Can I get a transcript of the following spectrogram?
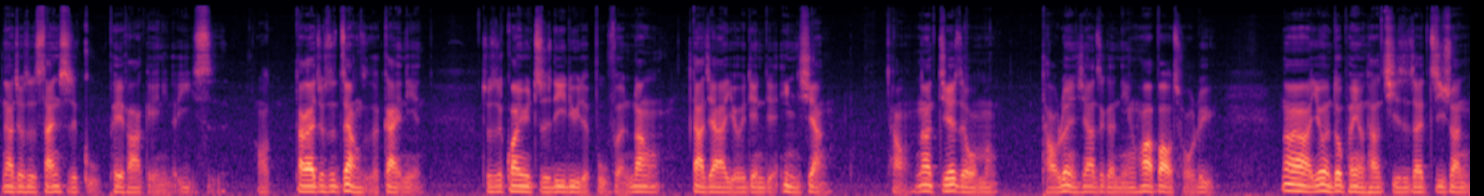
那就是三十股配发给你的意思。哦，大概就是这样子的概念，就是关于殖利率的部分，让大家有一点点印象。好，那接着我们。讨论一下这个年化报酬率。那有很多朋友他其实在计算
